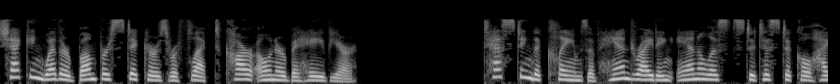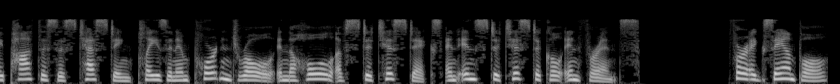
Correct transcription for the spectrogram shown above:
Checking whether bumper stickers reflect car owner behavior. Testing the claims of handwriting analyst statistical hypothesis testing plays an important role in the whole of statistics and in statistical inference. For example,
